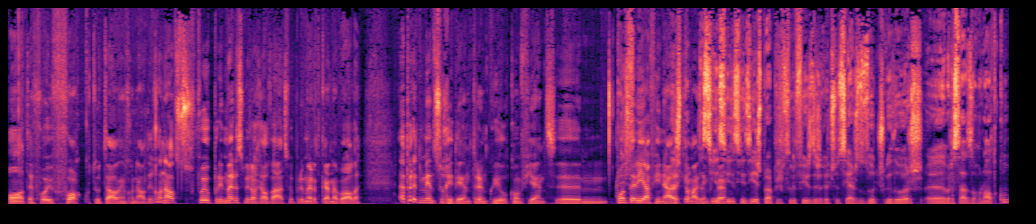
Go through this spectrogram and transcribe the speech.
ontem foi foco total em Ronaldo. E Ronaldo foi o primeiro a subir ao relevado, foi o primeiro a tocar na bola, aparentemente sorridente, tranquilo, confiante, hum, pontaria afinada, As que é o mais sim, importante. sim, sim, sim, as próprias fotografias das redes sociais dos outros jogadores eh, abraçados ao Ronaldo, como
